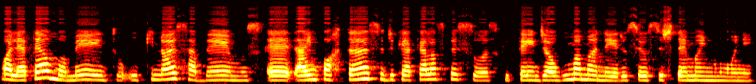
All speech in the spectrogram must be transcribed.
Olha, até o momento, o que nós sabemos é a importância de que aquelas pessoas que têm, de alguma maneira, o seu sistema imune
